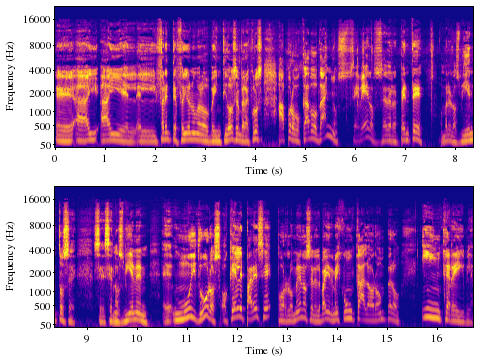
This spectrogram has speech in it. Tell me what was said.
eh, hay, hay el, Frente Frío número 22 en Veracruz ha provocado daños severos. O sea, de repente, hombre, los vientos se, se, nos vienen eh, muy duros. ¿O qué le parece, por lo menos en el Valle de México, un calorón, pero increíble?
